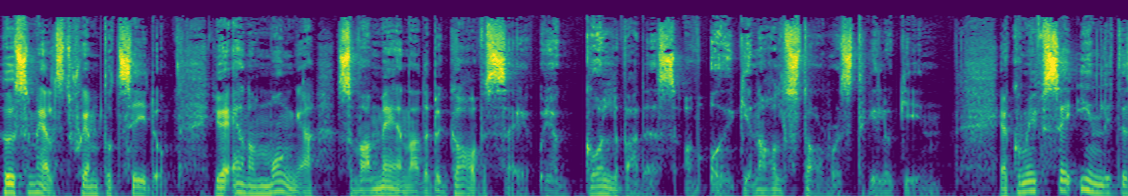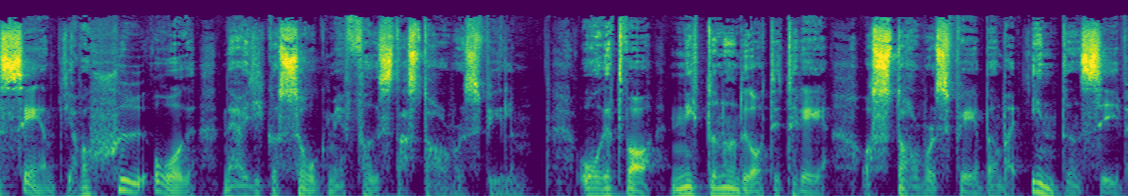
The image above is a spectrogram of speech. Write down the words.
Hur som helst, skämt åsido, jag är en av många som var med när det begav sig och jag golvades av original Star Wars-trilogin. Jag kom i och för sig in lite sent, jag var sju år när jag gick och såg min första Star Wars-film. Året var 1983 och Star Wars-febern var intensiv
